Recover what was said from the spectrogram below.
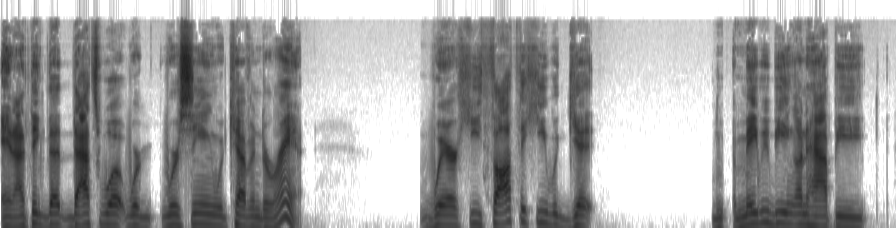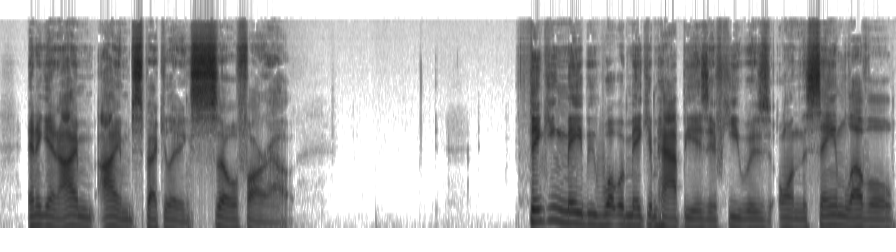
And I think that that's what we're we're seeing with Kevin Durant, where he thought that he would get maybe being unhappy. And again, I'm I'm speculating so far out. Thinking maybe what would make him happy is if he was on the same level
